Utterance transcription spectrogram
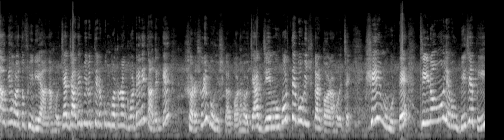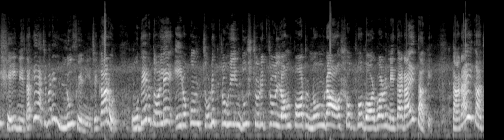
তাকে হয়তো ফিরিয়ে আনা হয়েছে। আর যাদের বিরুদ্ধে এরকম ঘটনা ঘটেনি, তাদেরকে সরাসরি বহিষ্কার করা হয়েছে আর যে মুহূর্তে বহিষ্কার করা হয়েছে, সেই মুহূর্তে তৃণমূল এবং বিজেপি সেই নেতাকে একেবারে লুফে নিয়েছে। কারণ ওদের দলে এরকম চরিত্রহীন, দুশ্চরিত্র, লম্পট, নোংরা, অসভ্য, বর্বর নেতারাই থাকে। তারাই কাজ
